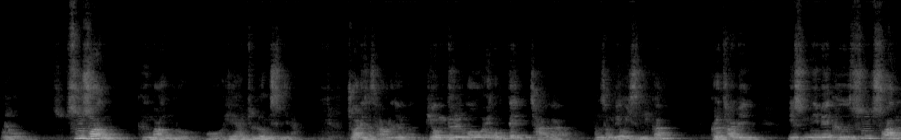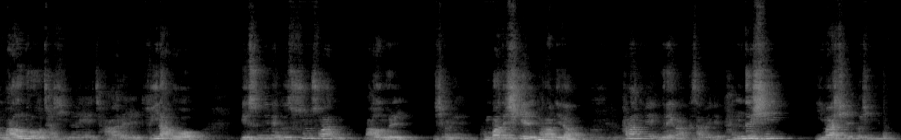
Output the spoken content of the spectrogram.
또 순수한 그 마음으로 어, 해야 할 줄로 믿습니다. 주 안에서 사랑하는 여러분, 병들고 왜곡된 자아가 형성되어 있습니까? 그렇다면 예수님의 그 순수한 마음으로 자신의 자아를 부인하고 예수님의 그 순수한 마음을 이 시간에 본받으시길 바랍니다. 하나님의 은혜가 그 사람에게 반드시 임하실 것입니다.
